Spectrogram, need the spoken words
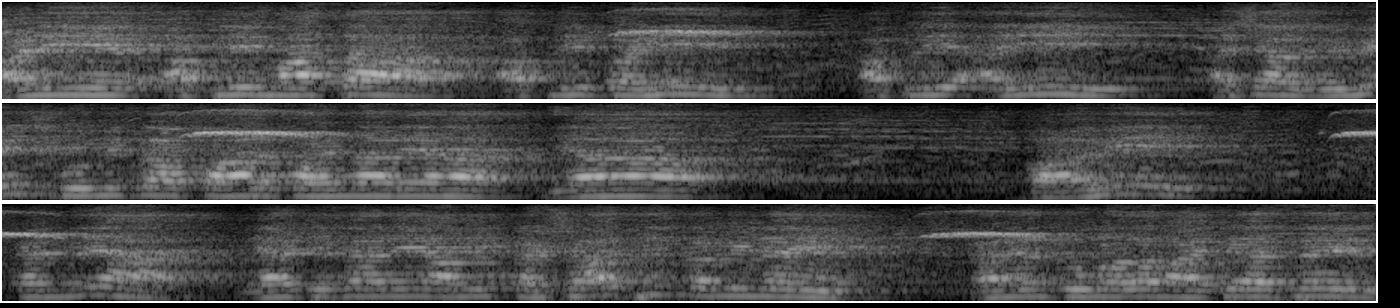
आणि आपली माता आपली बहीण आपली आई अशा विविध भूमिका पार पाडणाऱ्या या भावी कन्या या ठिकाणी आम्ही कशातही कमी नाही. कारण तुम्हाला माहिती असेल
